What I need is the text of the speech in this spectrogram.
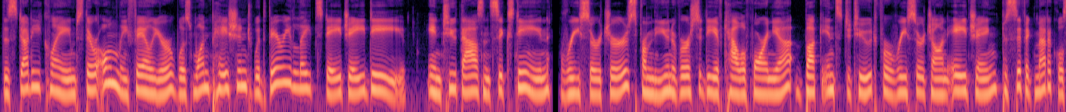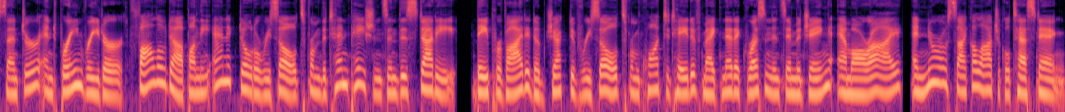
The study claims their only failure was one patient with very late stage AD. In 2016, researchers from the University of California, Buck Institute for Research on Aging, Pacific Medical Center, and Brain Reader followed up on the anecdotal results from the 10 patients in this study. They provided objective results from quantitative magnetic resonance imaging, MRI, and neuropsychological testing.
